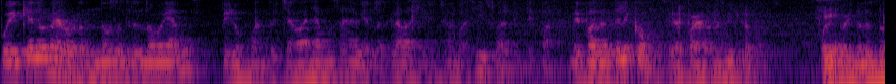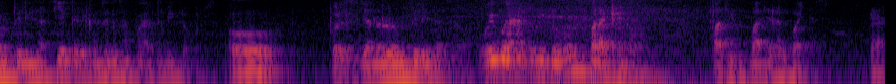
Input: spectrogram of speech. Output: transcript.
Puede que a lo mejor nosotros no veamos, pero cuando ya vayamos a ver las grabaciones o algo así, usualmente pasa. Me pasó en Telecom, se me apagaron los micrófonos. Por Sí. eso hoy no los voy a utilizar. Sí, en Telecom se nos apagaron los micrófonos. Oh, Por eso ya no los voy a utilizar. Hoy voy a dejar sin micrófonos para que no pasen esas vainas. vean,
